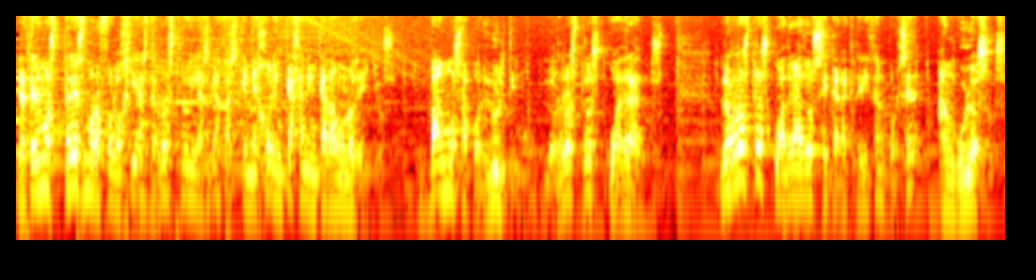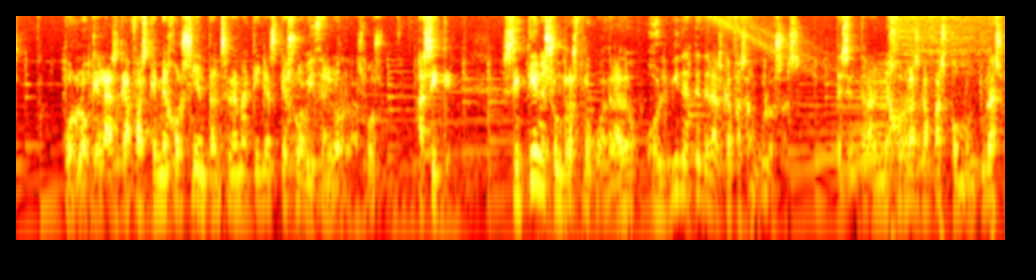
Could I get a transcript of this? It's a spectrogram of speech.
Ya tenemos tres morfologías de rostro y las gafas que mejor encajan en cada uno de ellos. Vamos a por el último, los rostros cuadrados. Los rostros cuadrados se caracterizan por ser angulosos, por lo que las gafas que mejor sientan serán aquellas que suavicen los rasgos. Así que, si tienes un rostro cuadrado, olvídate de las gafas angulosas. Te sentarán mejor las gafas con monturas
